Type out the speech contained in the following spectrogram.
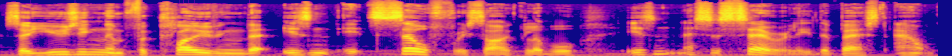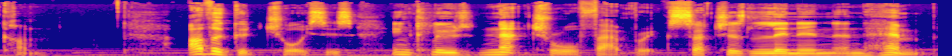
So, using them for clothing that isn't itself recyclable isn't necessarily the best outcome. Other good choices include natural fabrics such as linen and hemp.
